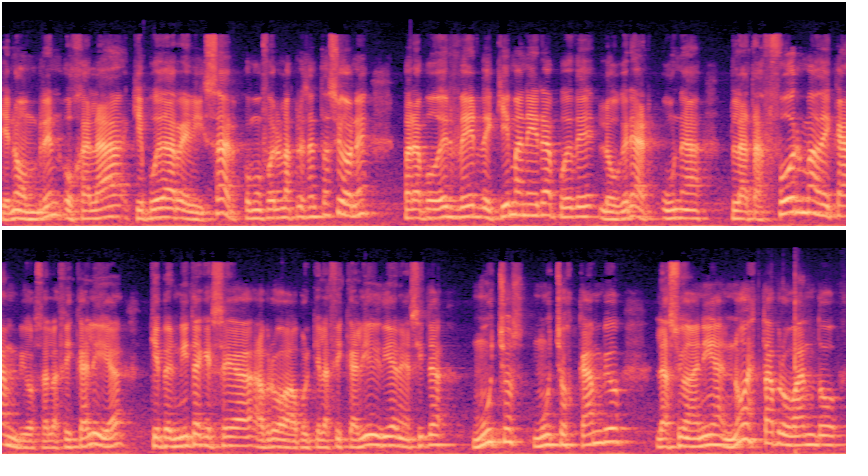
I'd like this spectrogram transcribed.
que nombren, ojalá que pueda revisar cómo fueron las presentaciones para poder ver de qué manera puede lograr una plataforma de cambios a la Fiscalía que permita que sea aprobado, porque la Fiscalía hoy día necesita muchos, muchos cambios. La ciudadanía no está aprobando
